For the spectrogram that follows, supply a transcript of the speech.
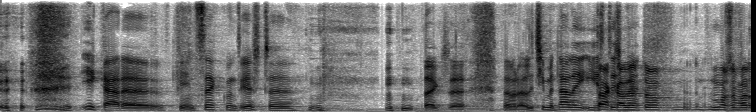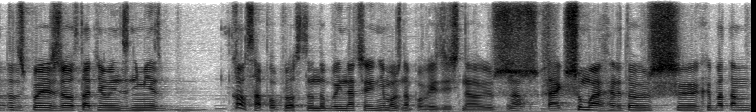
I karę w 5 sekund jeszcze. Także, dobra, lecimy dalej i Tak, jesteśmy... ale to może warto też powiedzieć, że ostatnio między nimi jest kosa po prostu, no bo inaczej nie można powiedzieć. No już No, tak. Schumacher to już y, chyba tam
